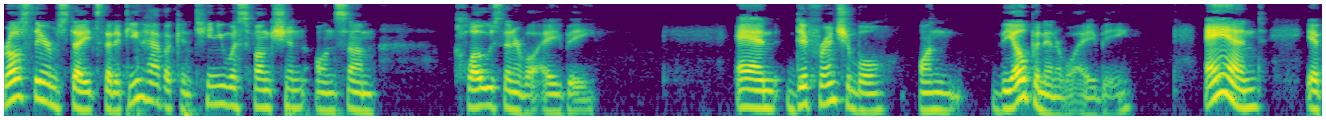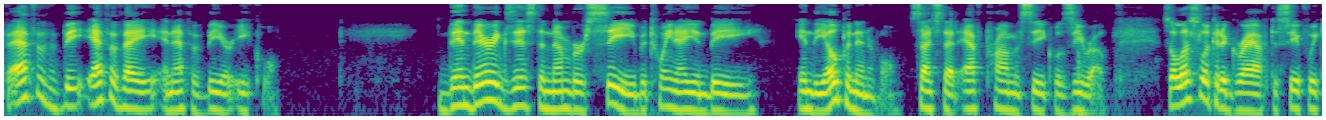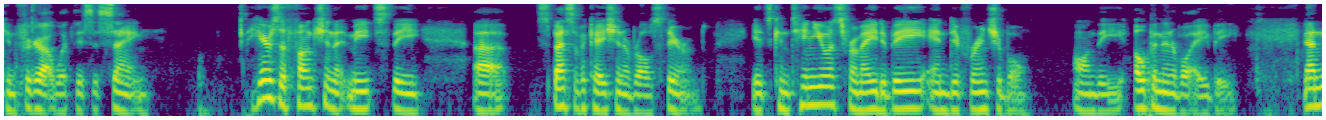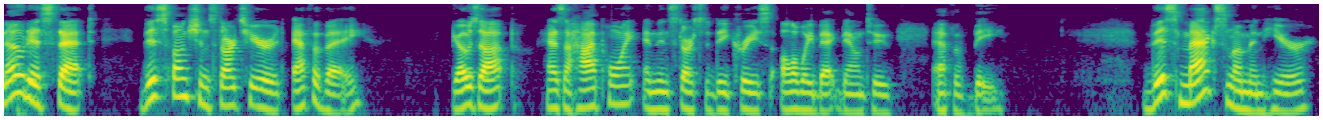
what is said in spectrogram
Rolle's theorem states that if you have a continuous function on some closed interval AB and differentiable on the open interval AB, and if f of, b, f of a and f of b are equal, then there exists a number c between a and b in the open interval such that f prime of c equals 0. So let's look at a graph to see if we can figure out what this is saying. Here's a function that meets the uh, specification of Rolle's theorem. It's continuous from a to b and differentiable on the open interval ab. Now notice that this function starts here at f of a, goes up, has a high point, and then starts to decrease all the way back down to f of b. This maximum in here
